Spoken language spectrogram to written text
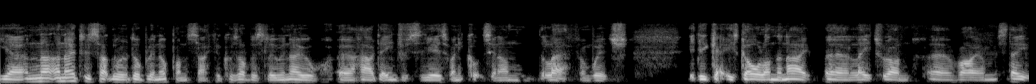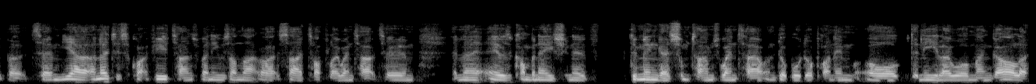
Yeah, and I noticed that they were doubling up on Saka because obviously we know uh, how dangerous he is when he cuts in on the left, from which he did get his goal on the night uh, later on uh, via mistake. But um, yeah, I noticed quite a few times when he was on that right side, Toffolo went out to him, and uh, it was a combination of Dominguez sometimes went out and doubled up on him, or Danilo or Mangala,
